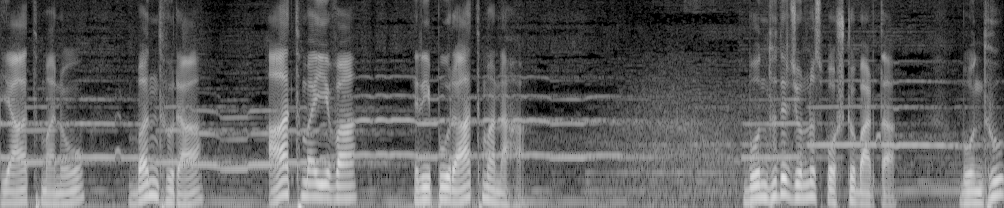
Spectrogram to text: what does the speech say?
হ্যাত্মনো বন্ধুরা, আত্ময়েবা রিপুরাত্মনঃ। বন্ধুদের জন্য স্পষ্ট বার্তা। বন্ধু,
